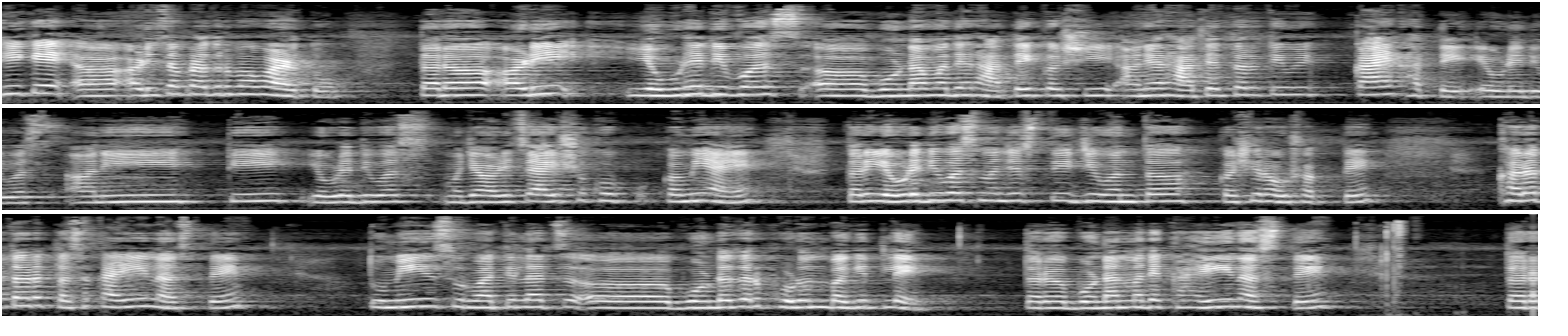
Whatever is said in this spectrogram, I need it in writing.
ठीक आहे अडीचा प्रादुर्भाव वाढतो. तर अडी एवढे दिवस बोंडामध्ये राहते कशी आणि राहते तर ती काय खाते एवढे दिवस? आणि ती एवढे दिवस म्हणजे अडीचे आयुष्य खूप कमी आहे. तर एवढे दिवस म्हणजेच ती जिवंत कशी राहू शकते? खरं तर तसं काहीही नसते. तुम्ही सुरुवातीलाच बोंड जर फोडून बघितले तर बोंडांमध्ये काहीही नसते. तर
